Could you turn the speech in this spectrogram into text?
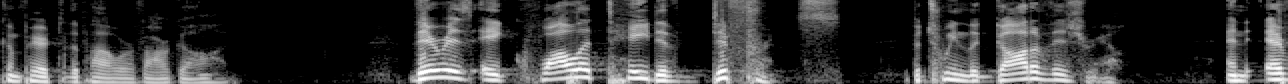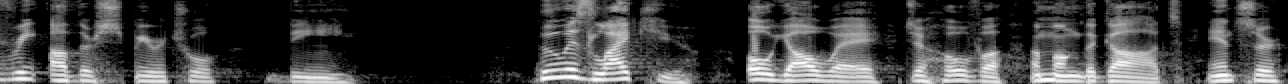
compared to the power of our God. There is a qualitative difference between the God of Israel and every other spiritual being. Who is like you, O Yahweh, Jehovah, among the gods? Answer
